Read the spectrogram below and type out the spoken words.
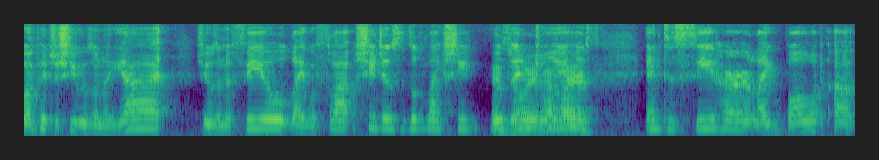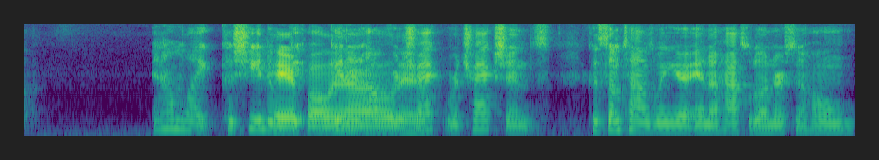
one picture. She was on a yacht. She was in the field, like with flowers. She just looked like she was Enjoying enjoying life. And to see her like balled up, and I'm like, cause she ended Hair up get, getting um, out and- retract retractions. Cause sometimes when you're in a hospital or nursing home,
